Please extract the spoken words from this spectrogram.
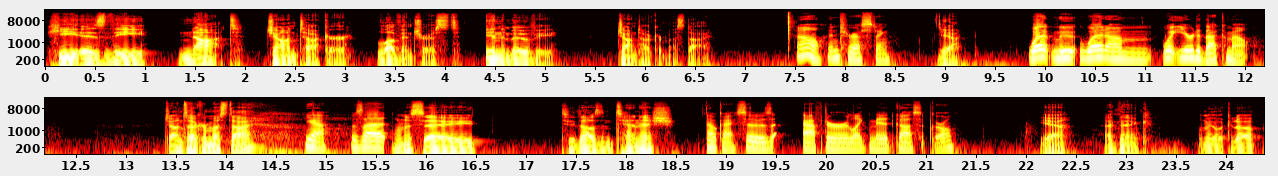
he is the not John Tucker love interest in the movie. John Tucker Must Die. Oh, interesting. Yeah. What mo- what um what year did that come out? John Tucker Must Die? Yeah. Was that I want to say 2010 ish. Okay, so it was after like mid Gossip Girl. Yeah, I think. Let me look it up.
